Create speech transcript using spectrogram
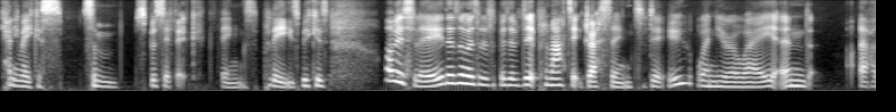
can you make us some specific things please? Because obviously there's always a little bit of diplomatic dressing to do when you're away and I,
